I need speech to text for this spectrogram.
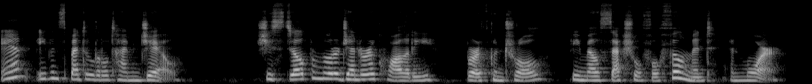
and even spent a little time in jail. She still promoted gender equality, birth control, female sexual fulfillment, and more.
